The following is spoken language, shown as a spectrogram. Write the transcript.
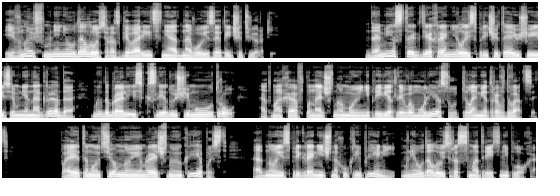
И вновь мне не удалось разговорить ни одного из этой четверки. До места, где хранилась причитающаяся мне награда, мы добрались к следующему утру, отмахав по ночному и неприветливому лесу километров двадцать. Поэтому темную и мрачную крепость, одно из приграничных укреплений, мне удалось рассмотреть неплохо.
